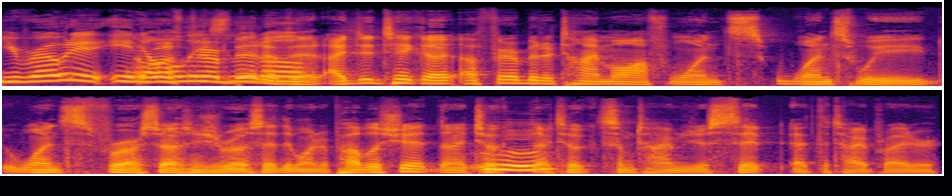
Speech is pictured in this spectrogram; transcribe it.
You wrote it in all a fair these bit little. of it. I did take a, a fair bit of time off once. Once we once Farrar, Straus and Giroux said they wanted to publish it. Then I took Mm-hmm. I took some time to just sit at the typewriter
